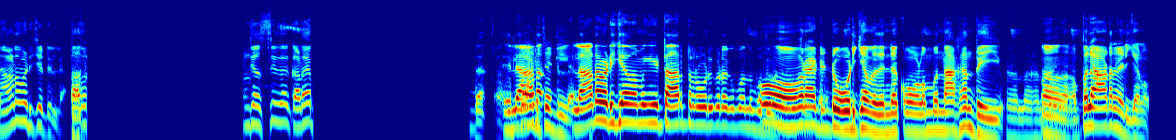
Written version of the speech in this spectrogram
ലാണ പഠിച്ചിട്ടില്ല ജസ്റ്റ് കട. ലാട പഠിക്കാതെ നമുക്ക് ഈ ടാർട്ട് റോഡിൽ കൂടെ പോകുന്ന ഓ ഓവറായിട്ടിട്ട് ഓടിക്കാൻ പറ്റും. എന്റെ കുളമ്പ് നഖം തെയ്യും. അപ്പൊ ലാടനടിക്കണം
